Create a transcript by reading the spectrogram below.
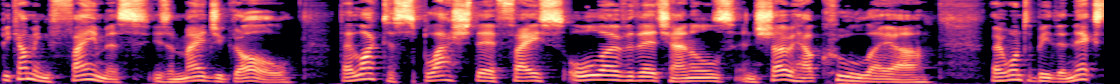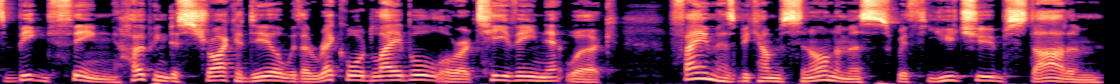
becoming famous is a major goal. They like to splash their face all over their channels and show how cool they are. They want to be the next big thing, hoping to strike a deal with a record label or a TV network. Fame has become synonymous with YouTube stardom.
